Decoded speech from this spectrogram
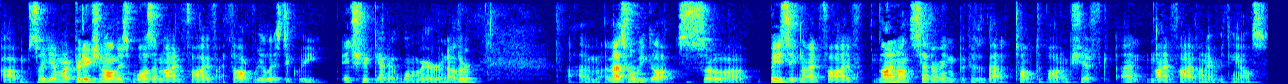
Um, so yeah, my prediction on this was a 9.5. I thought realistically it should get it one way or another. Um, and that's what we got. So uh, basic 9.5, 9 on centering because of that top to bottom shift, and 9.5 on everything else.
